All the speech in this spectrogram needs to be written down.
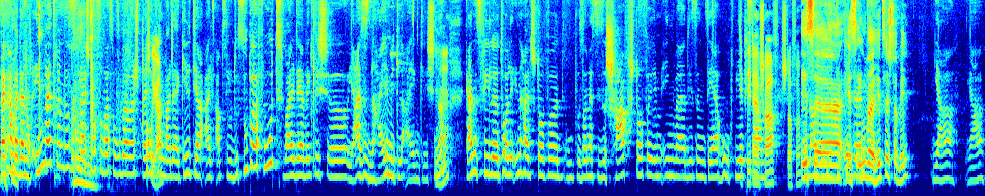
Dann haben wir da noch Ingwer drin, das ist vielleicht noch so was, worüber man sprechen Oh, ja. kann, weil der gilt ja als absolutes Superfood, weil der wirklich, äh, ja, es ist ein Heilmittel eigentlich. Mhm. Ne? Ganz viele tolle Inhaltsstoffe, besonders diese Schafstoffe im Ingwer, die sind sehr hochwirksam. Peter Schafstoffe. Ist, Genau, die- äh, die ist Ingwer hitzestabil? Ja, ja.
